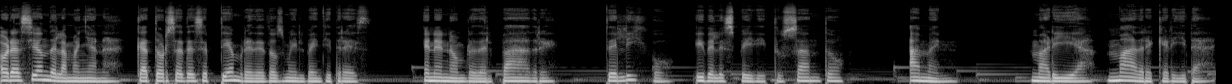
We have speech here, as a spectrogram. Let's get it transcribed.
Oración de la mañana, 14 de septiembre de 2023. En el nombre del Padre, del Hijo y del Espíritu Santo. Amén. María, Madre querida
